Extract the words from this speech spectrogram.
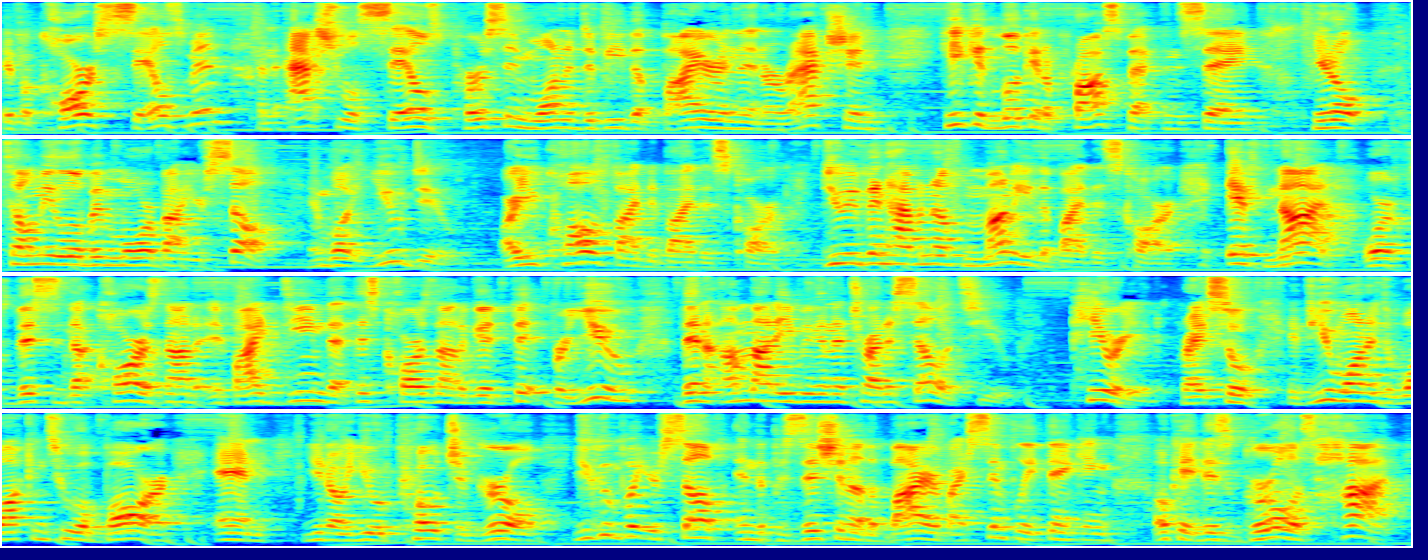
if a car salesman, an actual salesperson wanted to be the buyer in the interaction, he could look at a prospect and say, you know, tell me a little bit more about yourself and what you do. Are you qualified to buy this car? Do you even have enough money to buy this car? If not, or if this is that car is not, if I deem that this car is not a good fit for you, then I'm not even gonna try to sell it to you period right so if you wanted to walk into a bar and you know you approach a girl you can put yourself in the position of the buyer by simply thinking okay this girl is hot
